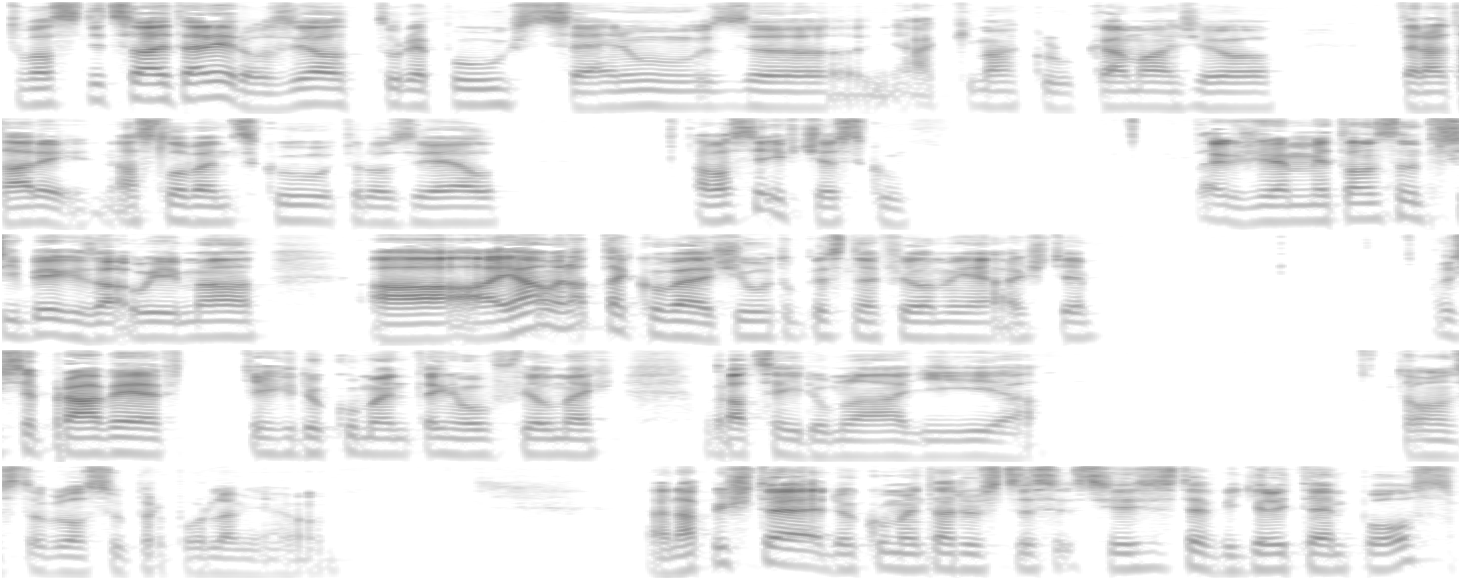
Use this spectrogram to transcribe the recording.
to vlastně celé tady rozjel tu repovou scénu s nějakýma klukama, že jo. Teda tady na Slovensku to rozjel a vlastně i v Česku. Takže mě ten příběh zaujímá a já mám na takové životopisné filmy a ještě když se právě v těch dokumentech nebo filmech vracejí do mládí a tohle to bylo super podle mě. Jo. Napište do komentářů, jestli jste viděli ten post,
